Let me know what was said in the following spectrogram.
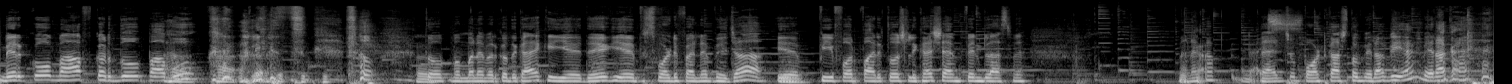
मेरे को माफ़ कर दो बाबू। तो हाँ। तो मम्मा ने मेरे को दिखाया कि ये देख ये स्पॉटिफाई ने भेजा ये पी फॉर पारितोष लिखा है शैंपेन ग्लास में। मैंने कहा जो पॉडकास्ट तो मेरा भी है मेरा का है?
